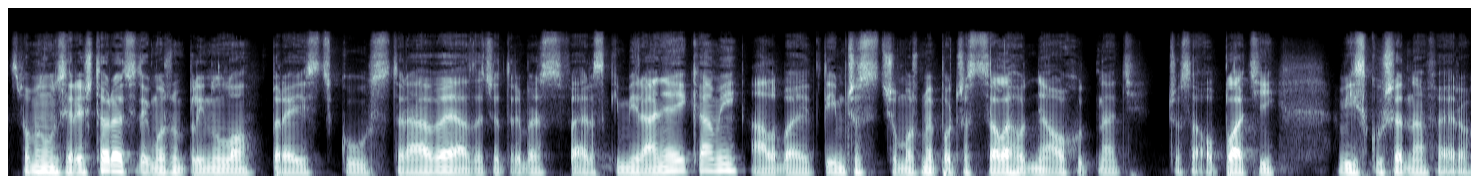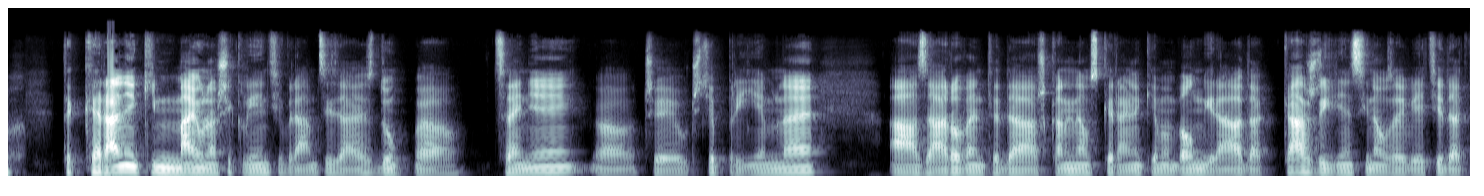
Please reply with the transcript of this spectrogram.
Spomenul si reštauráciu, tak môžeme plynulo prejsť ku stráve a začať treba s fajerskými raňajkami, alebo aj tým, čo, čo môžeme počas celého dňa ochutnať, čo sa oplatí vyskúšať na féroch. Tak raňajky majú naši klienti v rámci zájazdu v cene, eh, čo je určite príjemné a zároveň teda škandinávské raňajky mám veľmi rád a každý deň si naozaj viete dať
